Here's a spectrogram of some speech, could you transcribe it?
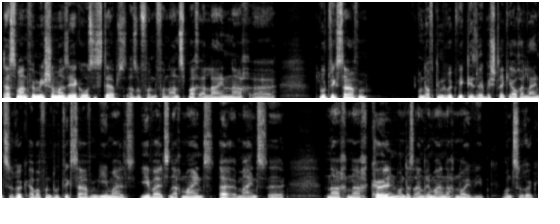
Das waren für mich schon mal sehr große Steps, also von, von Ansbach allein nach äh, Ludwigshafen und auf dem Rückweg dieselbe Strecke auch allein zurück, aber von Ludwigshafen jemals, jeweils nach Mainz, äh, Mainz, äh, nach, nach Köln und das andere Mal nach Neuwied und zurück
